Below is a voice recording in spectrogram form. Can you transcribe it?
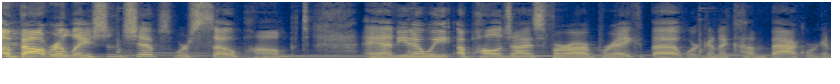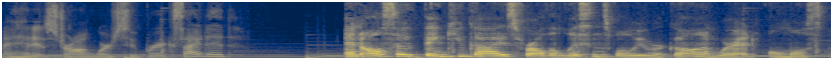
about relationships. We're so pumped. And you know, we apologize for our break, but we're going to come back. We're going to hit it strong. We're super excited. And also, thank you guys for all the listens while we were gone. We're at almost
